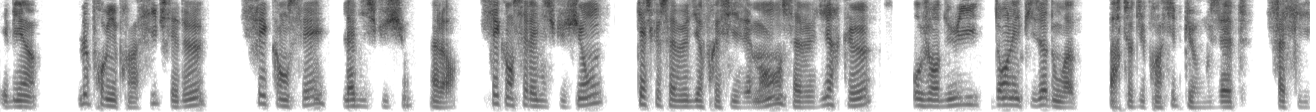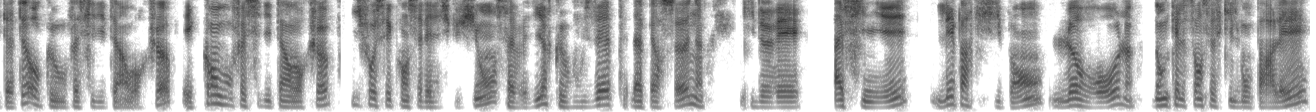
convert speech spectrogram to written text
Eh bien, le premier principe, c'est de séquencer la discussion. Alors, séquencer la discussion, qu'est-ce que ça veut dire précisément? Ça veut dire que aujourd'hui, dans l'épisode, on va partir du principe que vous êtes facilitateur ou que vous facilitez un workshop. Et quand vous facilitez un workshop, il faut séquencer la discussion. Ça veut dire que vous êtes la personne qui devait assigner les participants, leur rôle, dans quel sens est-ce qu'ils vont parler,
